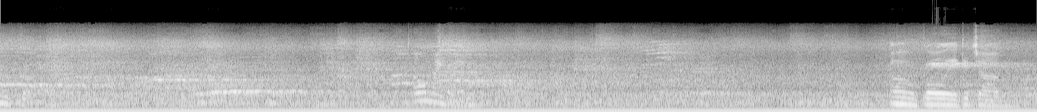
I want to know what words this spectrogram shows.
Oh god. Oh my god. Oh goalie, good job.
